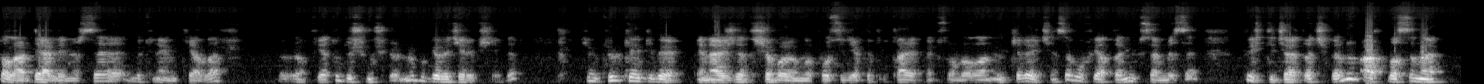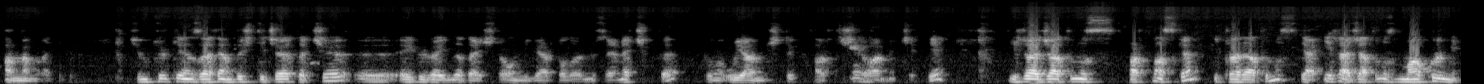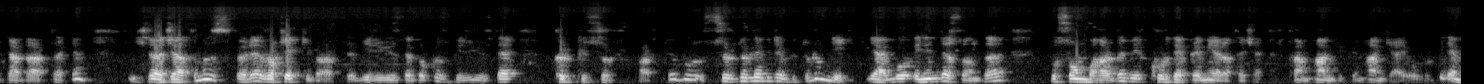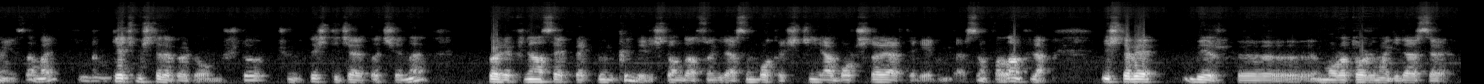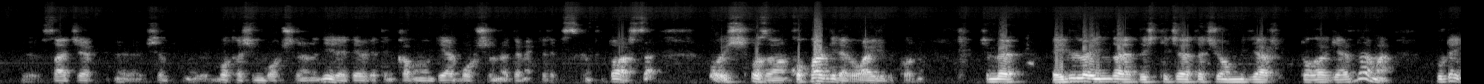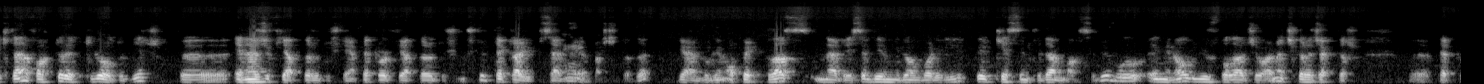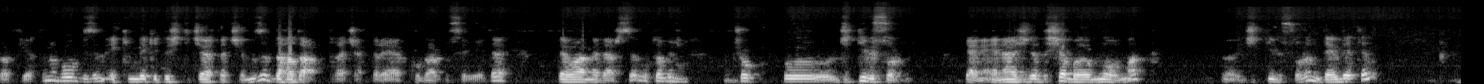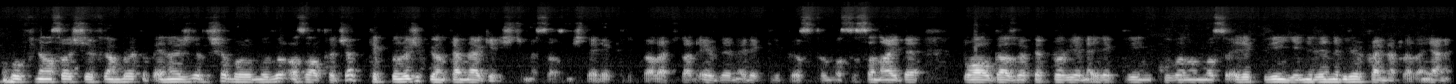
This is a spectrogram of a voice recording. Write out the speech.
dolar değerlenirse bütün emtialar fiyatı düşmüş görünür. Bu göreceli bir şeydir. Şimdi Türkiye gibi enerjide dışa bağımlı fosil yakıt ithal etmek zorunda olan ülkeler içinse bu fiyatların yükselmesi dış ticaret açıklarının artmasını anlamına geliyor. Şimdi Türkiye'nin zaten dış ticaret açığı e, Eylül ayında da işte 10 milyar doların üzerine çıktı. Bunu uyarmıştık artış Evet. devam edecek diye. İhracatımız artmazken ithalatımız yani ihracatımız makul miktarda artarken ihracatımız böyle roket gibi artıyor. Biri yüzde dokuz, biri yüzde 40 küsur artıyor. Bu sürdürülebilir bir durum değil. Yani bu eninde sonunda bu sonbaharda bir kur depremi yaratacaktır. Tam hangi gün, hangi ay olur bilemeyiz ama geçmişte de böyle olmuştu. Çünkü dış ticaret açığını böyle finanse etmek mümkün değil. İşte ondan sonra gidersin BOTAŞ için ya borçları erteleyelim dersin falan filan. İşte bir, bir e, moratoriuma giderse e, sadece e, işte BOTAŞ'ın borçlarını değil de devletin, kamunun diğer borçlarını ödemekte de bir sıkıntı doğarsa o iş o zaman kopar gider. O ayrı bir konu. Şimdi Eylül ayında dış ticaret açığı 10 milyar dolar geldi ama burada iki tane faktör etkili oldu. Bir, e, enerji fiyatları düştü. Yani petrol fiyatları düşmüştü. Tekrar yükselmeye Evet. başladı. Yani bugün OPEC Plus neredeyse 1 milyon varillik bir kesintiden bahsediyor. Bu emin ol 100 dolar civarına çıkaracaktır e, petrol fiyatını. Bu bizim Ekim'deki dış ticaret açığımızı daha da arttıracaktır eğer kurlar bu seviyede devam ederse. Bu tabii çok e, ciddi bir sorun. Yani enerjide dışa bağımlı olmak ciddi bir sorun. Devletin bu finansal işleri falan bırakıp enerjide dışa bağımlılığı azaltacak teknolojik yöntemler geliştirmesi lazım. İşte elektrikli araçlar, evlerin elektrikli ısıtılması, sanayide doğalgaz ve petrol yerine elektriğin kullanılması, elektriğin yenilenebilir kaynaklardan. Yani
